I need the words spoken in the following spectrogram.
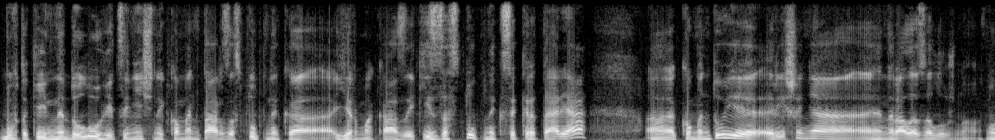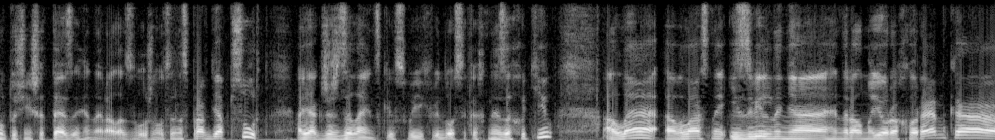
був такий недолугий цинічний коментар заступника Єрмака, якийсь заступник секретаря коментує рішення генерала Залужного. Ну, точніше, тези генерала Залужного. Це насправді абсурд. А як же ж Зеленський в своїх відосиках не захотів? Але власне і звільнення генерал-майора Хоренка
